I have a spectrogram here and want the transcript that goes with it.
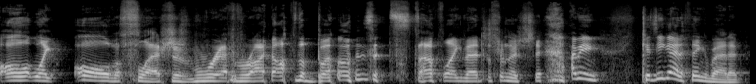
all like all the flesh just ripped right off the bones and stuff like that just from the shit. I mean, because you got to think about it.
